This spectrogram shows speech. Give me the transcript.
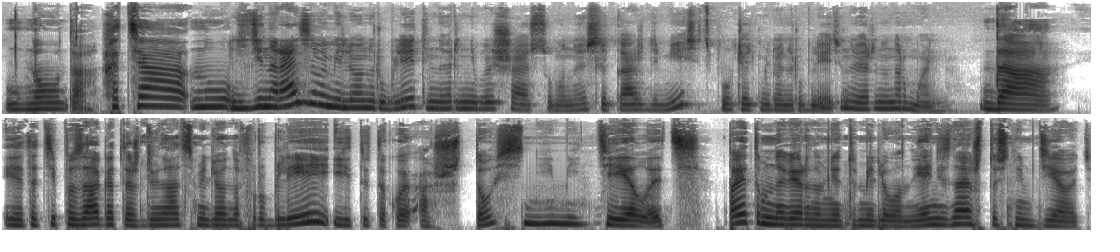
Ну да. Хотя, ну, Единоразово миллион рублей это, наверное, небольшая сумма, но если каждый месяц получать миллион рублей, это, наверное, нормально. да. И это типа за год аж 12 миллионов рублей, и ты такой, а что с ними делать? Поэтому, наверное, меня это миллион. Я не знаю, что с ним делать.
